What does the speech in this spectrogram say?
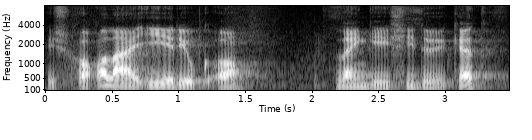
és ha aláírjuk a lengés időket.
